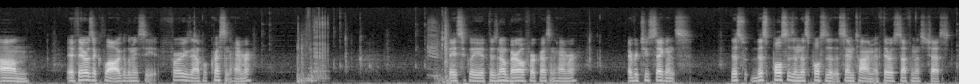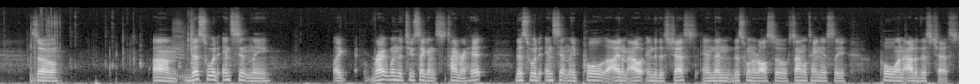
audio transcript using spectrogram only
Um, if there was a clog, let me see. For example, crescent hammer. Basically, if there's no barrel for a crescent hammer, every two seconds, this this pulses and this pulses at the same time. If there was stuff in this chest, so um, this would instantly, like right when the two seconds timer hit, this would instantly pull the item out into this chest, and then this one would also simultaneously pull one out of this chest.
